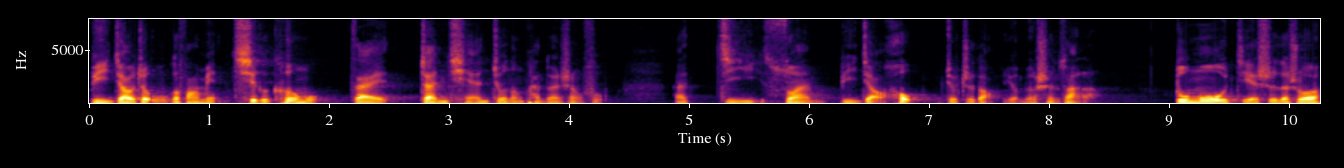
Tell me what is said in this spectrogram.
比较这五个方面、七个科目，在战前就能判断胜负。啊，计算比较后就知道有没有胜算了。杜牧解释的说：“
